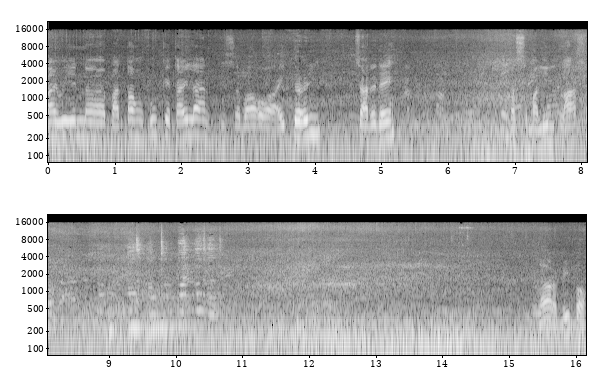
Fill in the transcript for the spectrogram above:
Hi, we in uh, Patong, Phuket, Thailand. It's about uh, 8.30 Saturday. That's Malin Plaza. A lot of people.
